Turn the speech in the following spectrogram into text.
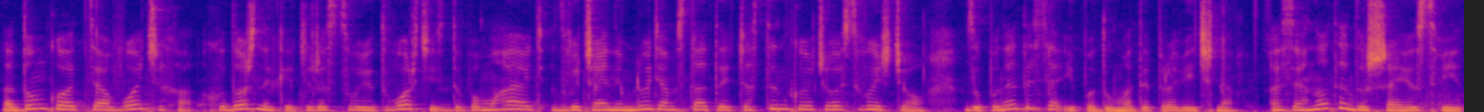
На думку отця Войчиха, художники через свою творчість допомагають звичайним людям стати частинкою чогось вищого, зупинитися і подумати про вічне, осягнути душею світ.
